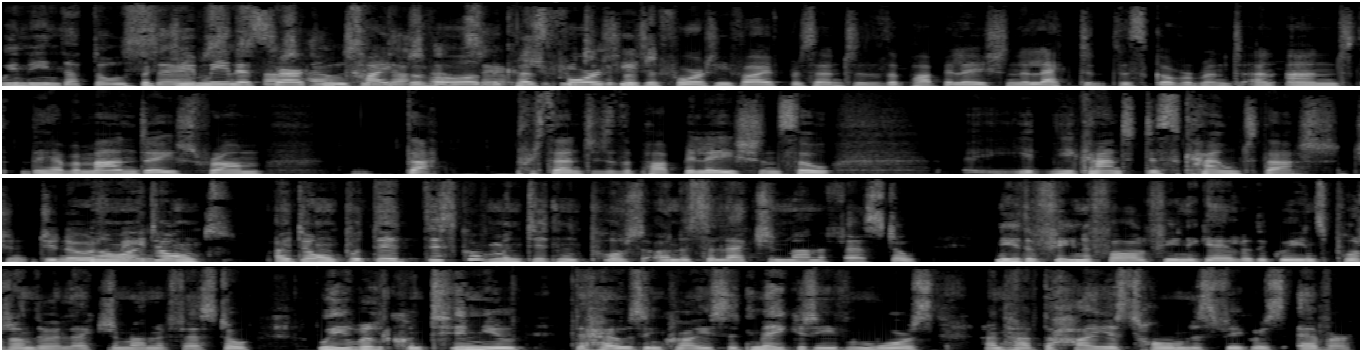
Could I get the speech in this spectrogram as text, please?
we mean that those. But do you mean a certain type of all? Because forty to forty-five percent of the population elected this government, and, and they have a mandate from that percentage of the population. So you, you can't discount that. Do, do you know what no, I mean? No, I don't. I don't. But the, this government didn't put on its election manifesto neither Fianna Fáil, Fine Gael or the Greens put on their election manifesto, we will continue the housing crisis, make it even worse, and have the highest homeless figures ever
